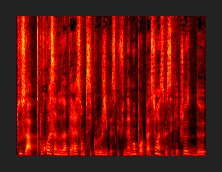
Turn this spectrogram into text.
tout ça, pourquoi ça nous intéresse en psychologie? Parce que finalement, pour le patient, est-ce que c'est quelque chose de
